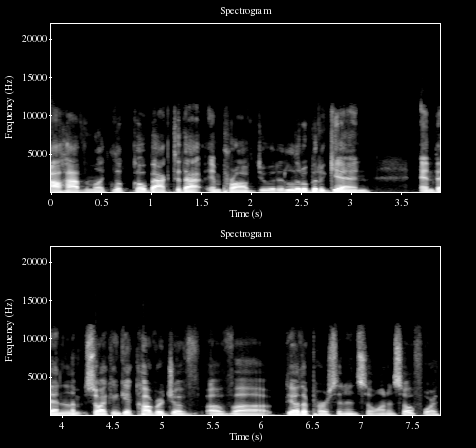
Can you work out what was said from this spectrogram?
I'll have them like look go back to that improv do it a little bit again and then so I can get coverage of of uh, the other person and so on and so forth.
